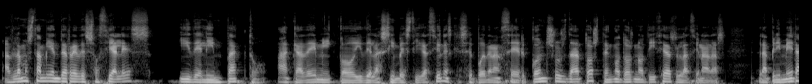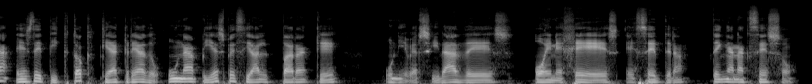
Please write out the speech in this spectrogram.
Hablamos también de redes sociales y del impacto académico y de las investigaciones que se pueden hacer con sus datos, tengo dos noticias relacionadas. La primera es de TikTok, que ha creado una API especial para que universidades, ONGs, etcétera, tengan acceso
